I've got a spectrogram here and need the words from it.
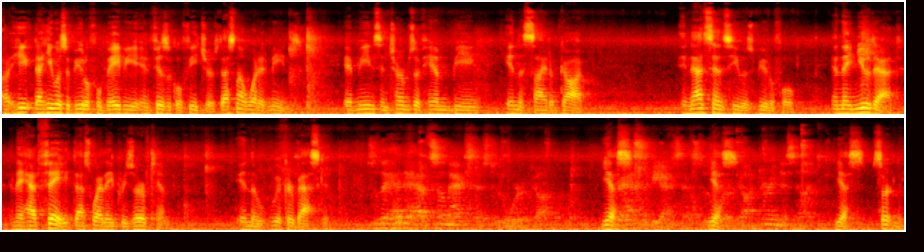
uh, he, that he was a beautiful baby in physical features. That's not what it means. It means in terms of him being in the sight of God. In that sense, he was beautiful. And they knew that, and they had faith. That's why they preserved him in the wicker basket. So they had to have some access to the Word of God. There Yes, has to be access to the Yes. Word of God during this time. yes, certainly.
